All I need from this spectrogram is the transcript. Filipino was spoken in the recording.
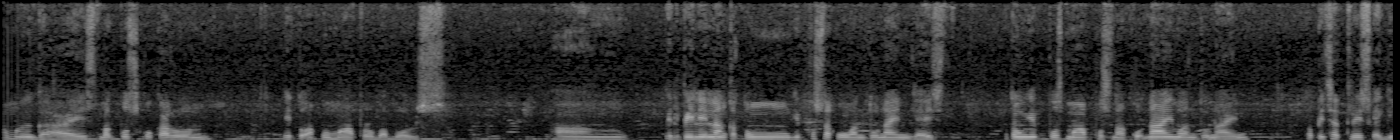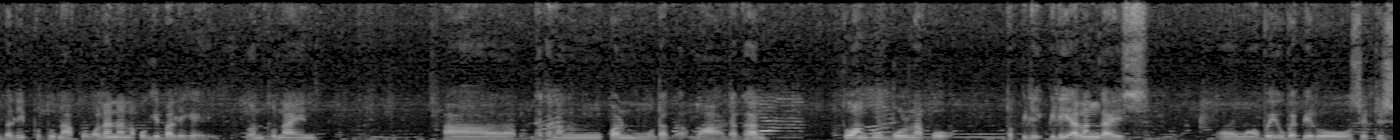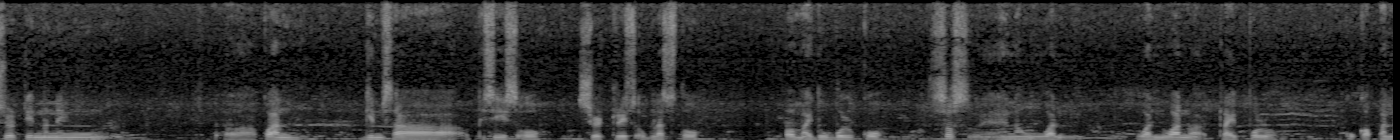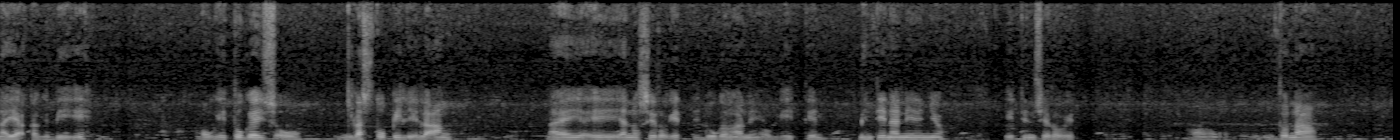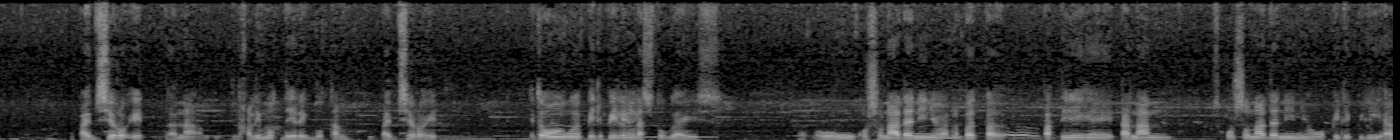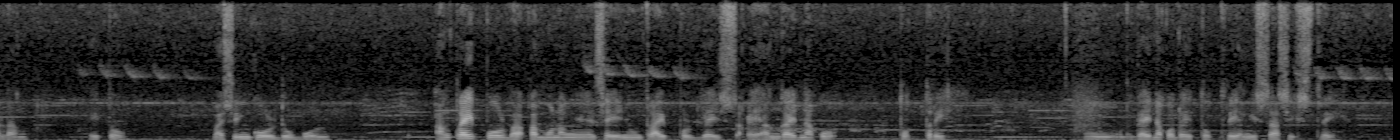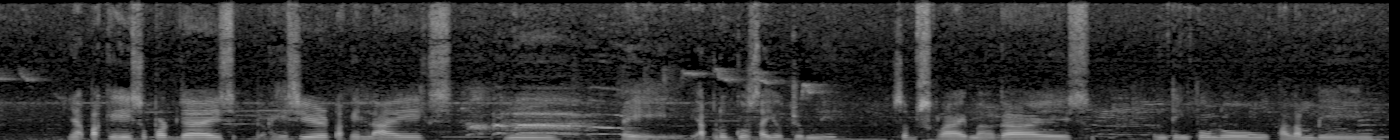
Oh, mga guys, mag-post ko karon ito akong mga probables. Ang pili-pili lang katong gipost ako 1 to 9 guys. Katong gipost mga post na ako 9 1 to 9. Kapit sa tres kay gibali po to na ako. Wala na nako gibali kay 1 to 9. Ah, daghan ang kwan mo dag daghan. To ang double nako. To pili-pili lang guys. Oh, mga ubay-ubay pero certain man ning uh, kwan game sa PCSO short race o glass to. O may double ko. Sus eh, nang one one one triple oh. ko kapanaya kagabi eh. O ito guys o last to pili lang na eh, ano 08 idugang ani og 18 maintenance ninyo 1808 oh ito na 508 ana nakalimot direct butang 508 ito ang pilipiling last to guys. Kung kursonada ninyo ano ba pa, pati tanan? Kursonada ninyo pili-pili lang. Ito may single double. Ang triple baka mo nang sa inyong triple guys. Kaya ang guide nako to 3 hmm, guide nako dahil to 3 ang isa 6 3 Ya, paki-support guys, paki-share, paki-likes. Hmm, kay upload ko sa YouTube ni. Subscribe mga guys. Kunting tulong, palambing.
